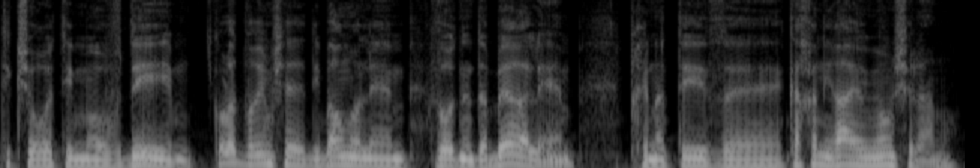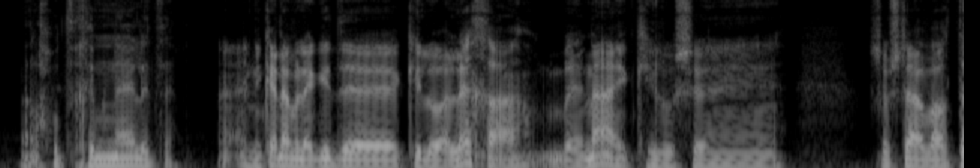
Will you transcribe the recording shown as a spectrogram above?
תקשורת עם עובדים, כל הדברים שדיברנו עליהם ועוד נדבר עליהם, מבחינתי זה ככה נראה היום יום שלנו, ואנחנו צריכים לנהל את זה. אני כן אבל אגיד כאילו עליך, בעיניי, כאילו ש... חושב שאתה עברת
